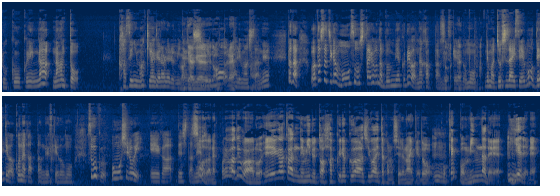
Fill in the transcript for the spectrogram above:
6億円がなんと風に巻き上げられるみたいなシーンもるありましたね。ただ私たちが妄想したような文脈ではなかったんですけれども、ねでまあ、女子大生も出ては来なかったんですけどもすごく面白い映画でしたね。そうだね。これはでもあの映画館で見ると迫力は味わえたかもしれないけど、うん。結構みんなでうん家でね、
